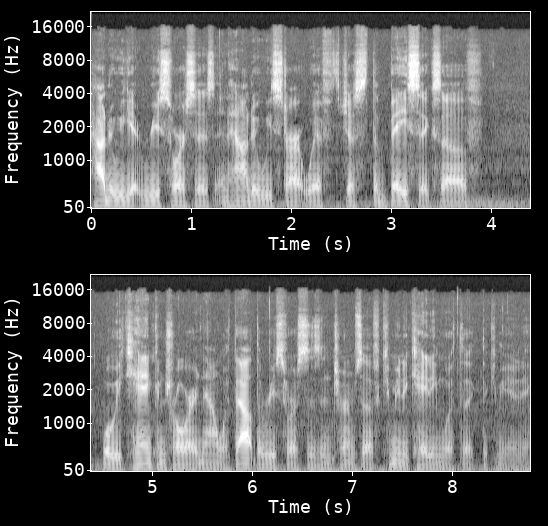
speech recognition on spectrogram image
how do we get resources and how do we start with just the basics of what we can control right now without the resources in terms of communicating with the, the community?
